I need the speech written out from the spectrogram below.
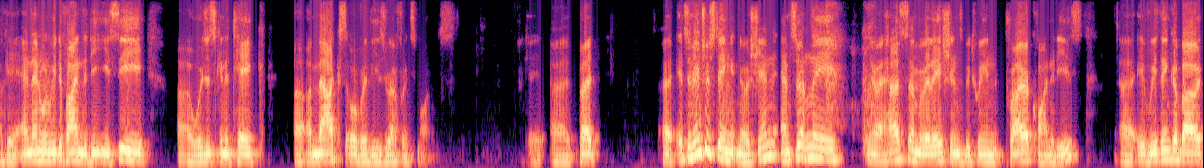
Okay, and then when we define the DEC, uh, we're just going to take uh, a max over these reference models. Okay, uh, but it's an interesting notion, and certainly, you know, it has some relations between prior quantities. Uh, if we think about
